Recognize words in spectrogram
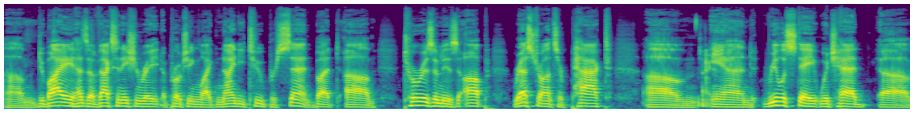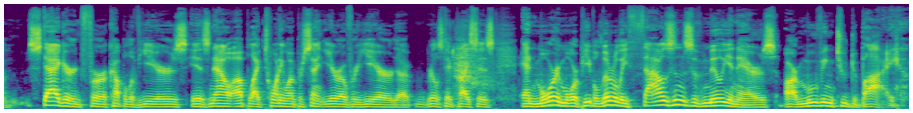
Um, Dubai has a vaccination rate approaching like 92%, but um, tourism is up, restaurants are packed, um, nice. and real estate, which had uh, staggered for a couple of years, is now up like 21% year over year, the real estate prices. And more and more people, literally thousands of millionaires, are moving to Dubai.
